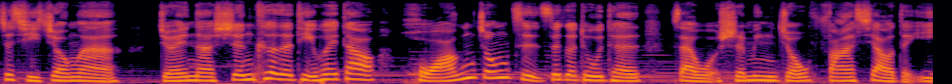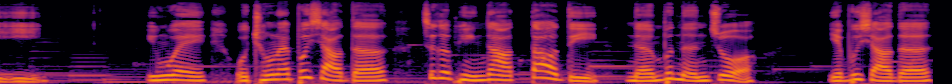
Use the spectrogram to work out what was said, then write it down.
这其中啊，Joanna 深刻的体会到黄种子这个图腾在我生命中发酵的意义，因为我从来不晓得这个频道到底能不能做，也不晓得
